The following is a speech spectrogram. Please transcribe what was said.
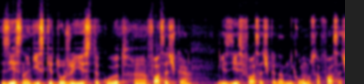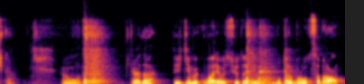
здесь на диске тоже есть такой вот э, фасочка, и здесь фасочка, да, не конус, а фасочка. Вот. Когда перед тем, как варивать все это дело, бутерброд собрал,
